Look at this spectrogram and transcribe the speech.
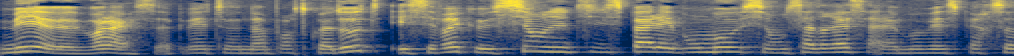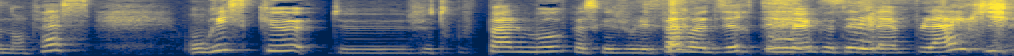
Mais euh, voilà, ça peut être n'importe quoi d'autre. Et c'est vrai que si on n'utilise pas les bons mots, si on s'adresse à la mauvaise personne en face, on risque de, je trouve pas le mot parce que je voulais pas redire tomber à côté de la plaque.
